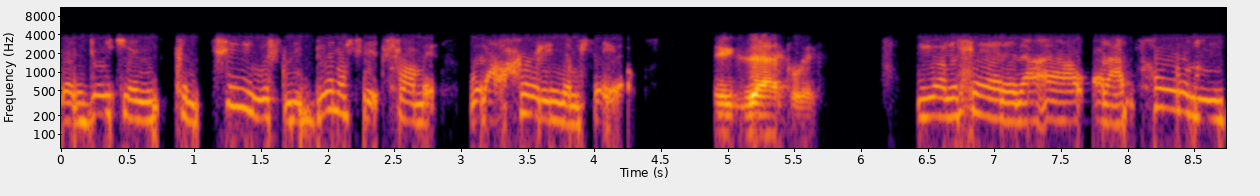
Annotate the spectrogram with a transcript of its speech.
that they can continuously benefit from it without hurting themselves. Exactly. You understand? And I, I and I totally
